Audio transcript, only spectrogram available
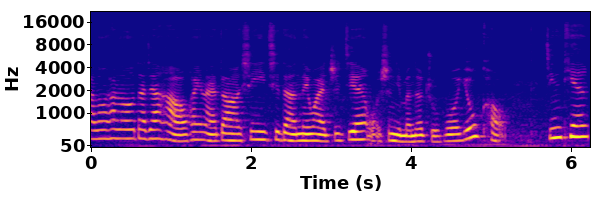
Hello，Hello，大家好，欢迎来到新一期的内外之间，我是你们的主播 Uko。今天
